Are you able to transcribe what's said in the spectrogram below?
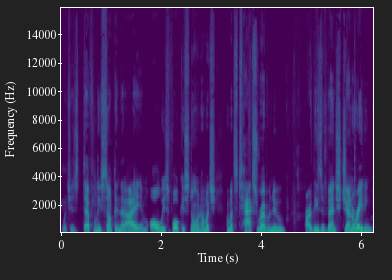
which is definitely something that I am always focused on. How much how much tax revenue are these events generating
